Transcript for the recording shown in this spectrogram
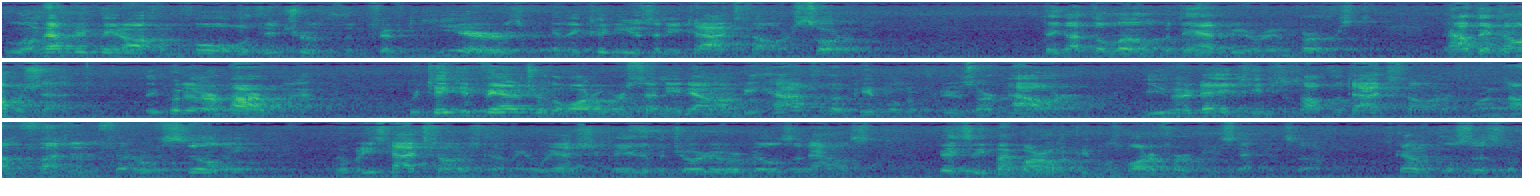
The loan had to be paid off in full with interest within 50 years, and they couldn't use any tax dollars, sort of. They got the loan, but they had to be reimbursed. Now they accomplish that. They put in our power plant. We take advantage of the water we're sending down on behalf of the people to produce our power. Even today, it keeps us off the tax dollar. We're a non-funded federal facility. Nobody's tax dollars come here. We actually pay the majority of our bills in house, basically by borrowing people's water for a few seconds. So it's kind of a cool system.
